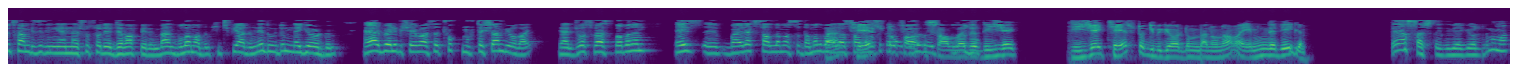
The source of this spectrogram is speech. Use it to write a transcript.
Lütfen bizi dinleyenler şu soruya cevap verin. Ben bulamadım. Hiçbir yerde ne duydum ne gördüm. Eğer böyle bir şey varsa çok muhteşem bir olay. Yani Jos Verstappen babanın ez e, bayrak sallaması, damalı bayrağı ben sallaması kadar salladı. DJ DJ Tiesto gibi gördüm ben onu ama emin de değilim beyaz saçlıydı diye gördüm ama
